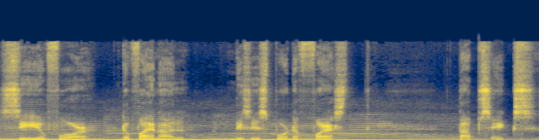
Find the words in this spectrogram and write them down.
See you for the final. This is for the first top 6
